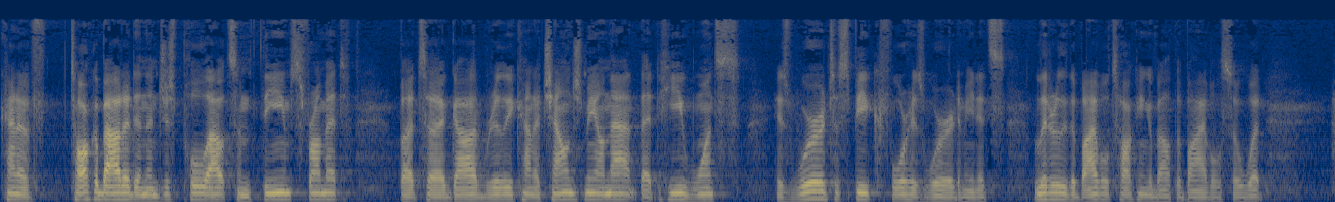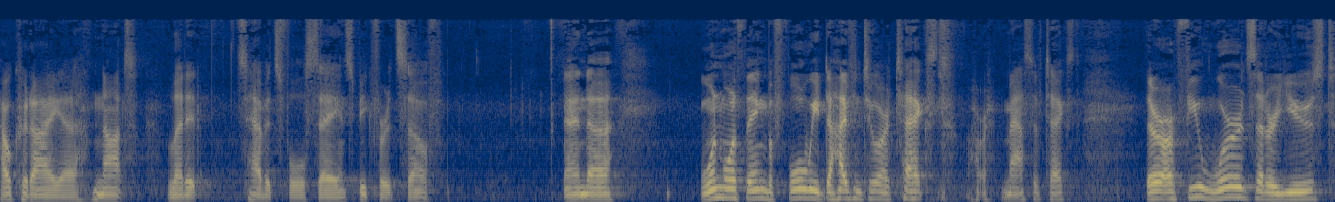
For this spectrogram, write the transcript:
kind of talk about it and then just pull out some themes from it. But uh, God really kind of challenged me on that, that He wants His Word to speak for His Word. I mean, it's literally the Bible talking about the Bible. So, what, how could I uh, not let it have its full say and speak for itself? And uh, one more thing before we dive into our text, our massive text, there are a few words that are used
